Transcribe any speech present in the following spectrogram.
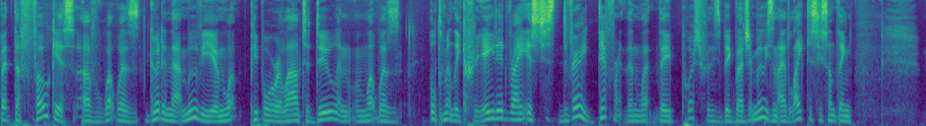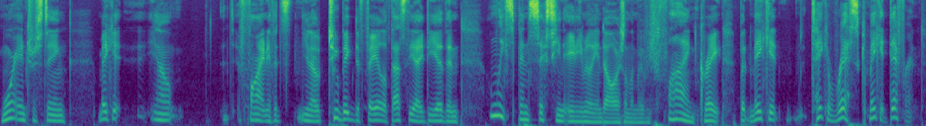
But the focus of what was good in that movie and what people were allowed to do and, and what was ultimately created, right, is just very different than what they push for these big budget movies. And I'd like to see something more interesting, make it, you know, fine. If it's you know too big to fail if that's the idea then only spend 16 80 million dollars on the movie. Fine great. But make it take a risk. Make it different.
